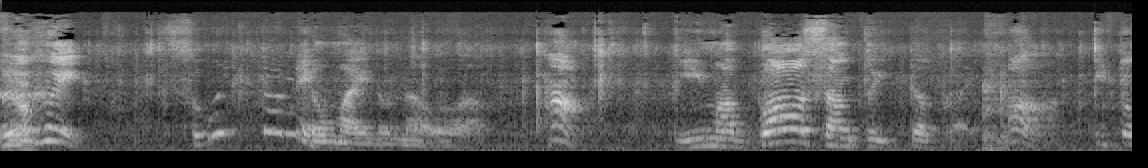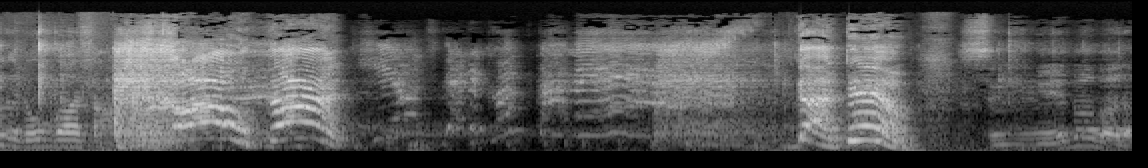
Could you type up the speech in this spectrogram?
なんだルフィそう言ったねお前の名はあ今ばあさんと言ったかいああ言ったけどおばあさん Oh God! God damn! すんげえババアだ。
